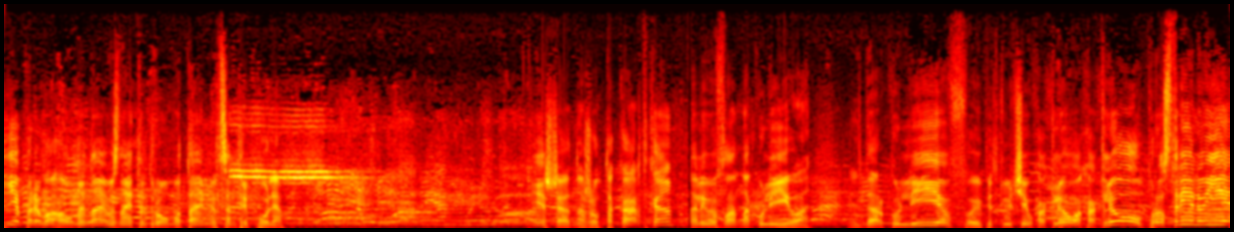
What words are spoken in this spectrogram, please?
Є перевага у Минаю, ви знаєте, в другому таймі в центрі поля. І ще одна жовта картка. На лівий фланг на Кулієва. Ільдар Кулієв підключив Хакльова. Хакльов прострілює.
